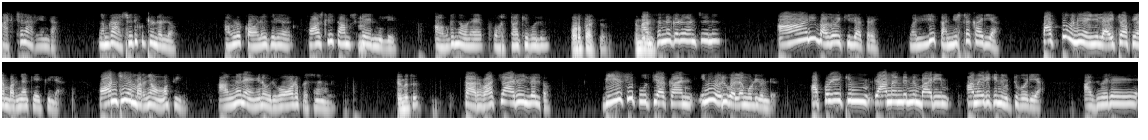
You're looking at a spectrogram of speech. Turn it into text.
അച്ഛൻ അറിയണ്ട. നമ്മുടെ അശ്വതി കുട്ടി ഉണ്ടല്ലോ. അവൾ കോളേജിൽ ഹോസ്റ്റലിൽ താമസിക്കായിരുന്നില്ലേ അവിടെ നിന്ന് അവളെ പുറത്താക്കി പോലും. പുറത്താക്കിയോ? കേട് കാണിച്ചതിന്? ആരും വകവെക്കില്ല അത്രേ. വലിയ തന്നിഷ്ടക്കാരിയാ. പത്ത് മണി കഴിഞ്ഞ് ലൈറ്റ് ഓഫ് ചെയ്യാൻ പറഞ്ഞാൽ കേൾക്കില്ല ഓൺ ചെയ്യാൻ പറഞ്ഞാൽ ഓഫ് ചെയ്യും. അങ്ങനെ അങ്ങനെ ഒരുപാട് പ്രശ്നങ്ങൾ. എന്നിട്ട്? തറവാട്ടിൽ ആരും ഇല്ലല്ലോ. ബി എസ് സി പൂർത്തിയാക്കാൻ ഇനി ഒരു കൊല്ലം കൂടിയുണ്ട്. അപ്പോഴേക്കും രാമേന്ദ്രനും ഭാര്യയും അമേരിക്കയിൽ നിന്ന് വിട്ടുപോരിയ. അതുവരെ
